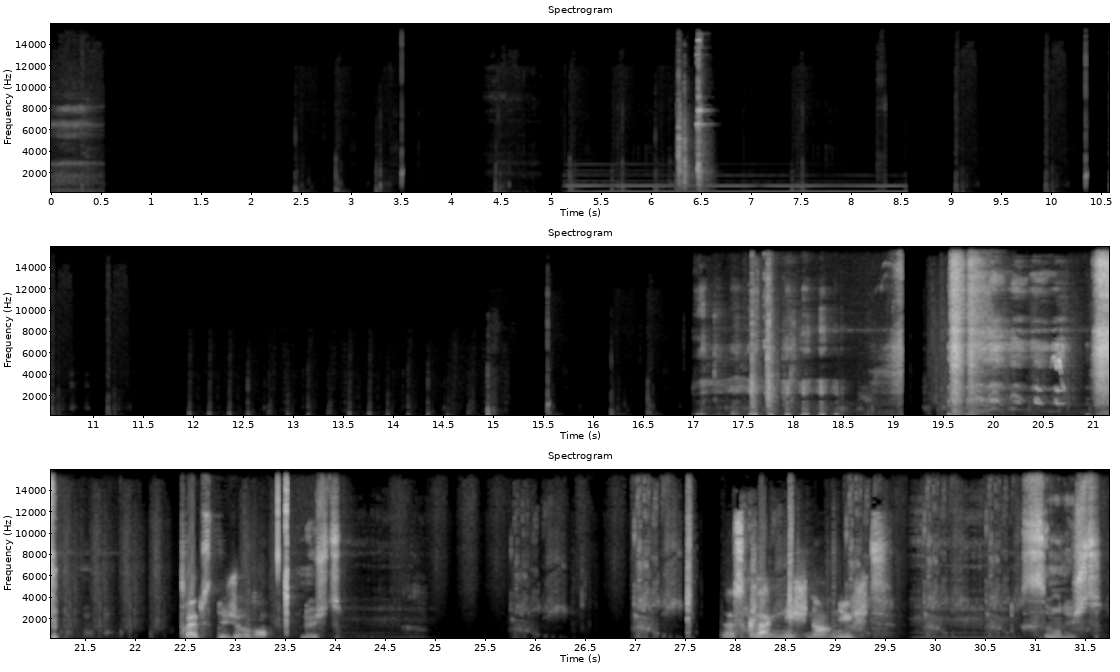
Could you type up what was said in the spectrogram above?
Treibst du dich oder? Nichts. Das klang nicht nach nichts. Das ist immer nichts.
